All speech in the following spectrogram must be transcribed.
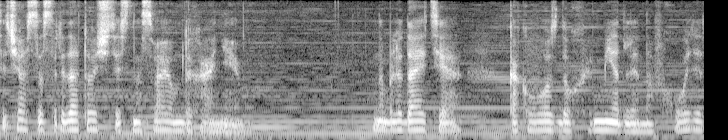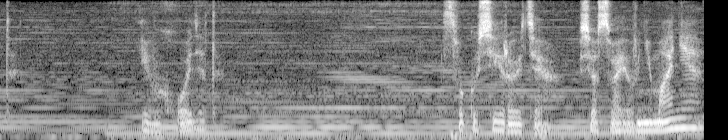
Сейчас сосредоточьтесь на своем дыхании. Наблюдайте, как воздух медленно входит и выходит. Сфокусируйте все свое внимание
